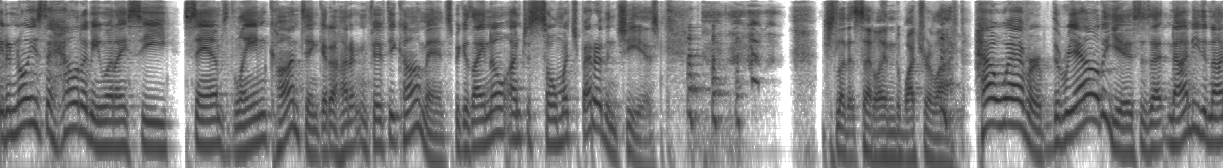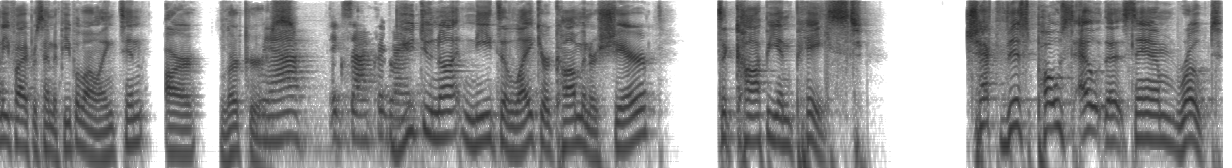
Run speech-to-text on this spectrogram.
It annoys the hell out of me when I see Sam's lame content get 150 comments because I know I'm just so much better than she is. just let it settle in to watch her laugh. However, the reality is is that 90 to 95% of people on LinkedIn are lurkers. Yeah, exactly right. You do not need to like or comment or share to copy and paste. Check this post out that Sam wrote.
